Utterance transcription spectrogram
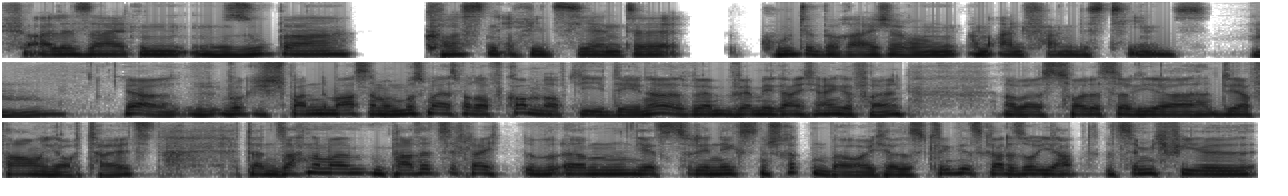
für alle Seiten eine super kosteneffiziente, gute Bereicherung am Anfang des Teams. Mhm. Ja, wirklich spannende Maßnahme. Muss man erstmal drauf kommen, auf die Idee. Ne? Wäre wär mir gar nicht eingefallen. Aber es ist toll, dass du die, die Erfahrung hier auch teilst. Dann sag noch mal ein paar Sätze vielleicht ähm, jetzt zu den nächsten Schritten bei euch. Also es klingt jetzt gerade so, ihr habt ziemlich viel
